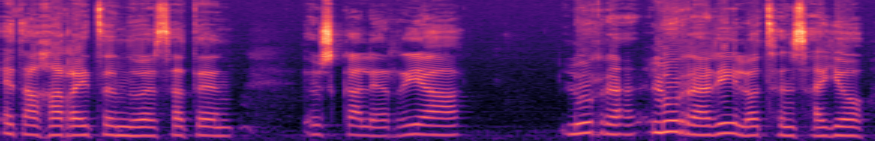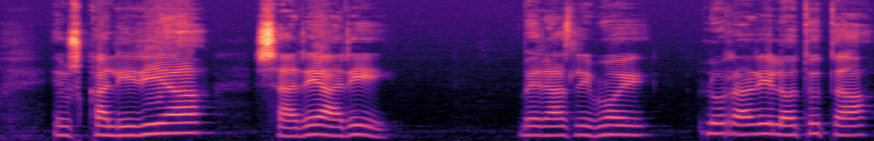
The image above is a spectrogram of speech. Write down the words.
eta jarraitzen du esaten Euskal Herria lurra, lurrari lotzen zaio Euskal Hiria sareari. Beraz limoi lurrari lotuta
